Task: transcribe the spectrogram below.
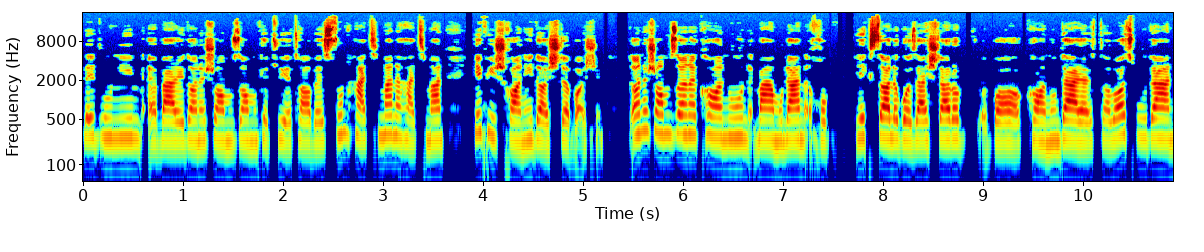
بدونیم. برای دانش آموزامون که توی تابستون حتما حتما یه پیشخانی داشته باشیم. دانش آموزان کانون معمولا خب یک سال گذشته رو با کانون در ارتباط بودن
